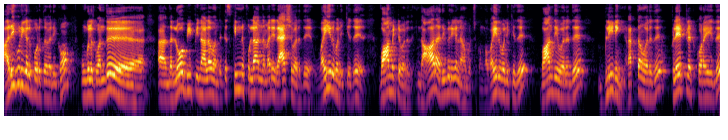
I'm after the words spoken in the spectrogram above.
அறிகுறிகள் பொறுத்த வரைக்கும் உங்களுக்கு வந்து அஹ், இந்த லோ பிபினால வந்துட்டு ஸ்கின் ஃபுல்லாக அந்த மாதிரி ரேஷ் வருது வயிறு வலிக்குது வாமிட் வருது. இந்த ஆறு அறிகுறிகள் ஞாபகம் வச்சுக்கோங்க. வயிறு வலிக்குது வாந்தி வருது ப்ளீடிங் ரத்தம் வருது பிளேட்லெட் குறையுது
